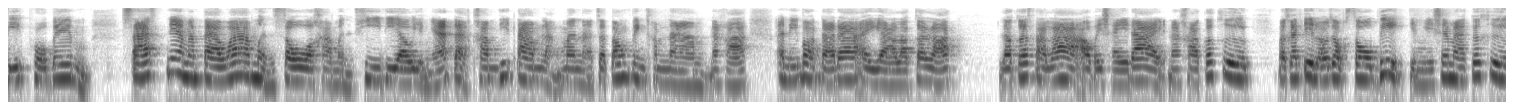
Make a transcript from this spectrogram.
big problem such เนี่ยมันแปลว่าเหมือนโซอะค่ะ เหมือนทีเดียวอย่างเงี้ย แต่คำที่ตามหลังมันอะจะต้องเป็นคำนามนะคะ อันนี้บอกดาดาไอยาแล้วก็รัก แล้วก็ซาร่าเอาไปใช้ได้นะคะ ก็คือปกติเราจบอก so big อย่างนี้ใช่ไหมก็คือ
